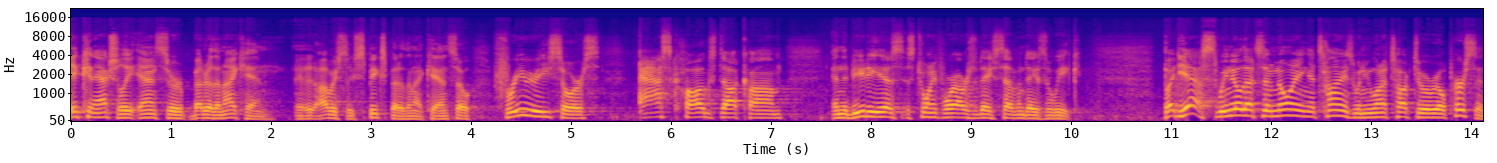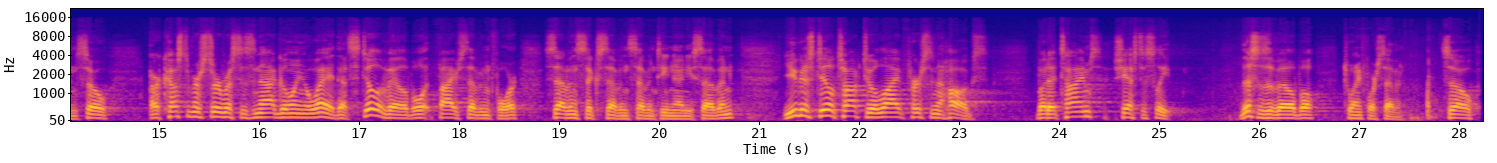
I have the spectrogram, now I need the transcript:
it can actually answer better than I can. It obviously speaks better than I can. So free resource, askhogs.com. And the beauty is it's 24 hours a day, seven days a week. But yes, we know that's annoying at times when you want to talk to a real person. So our customer service is not going away. That's still available at 574 767 1797. You can still talk to a live person at Hogs, but at times she has to sleep. This is available 24 7. So,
